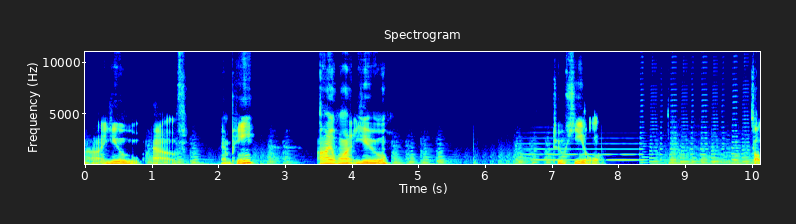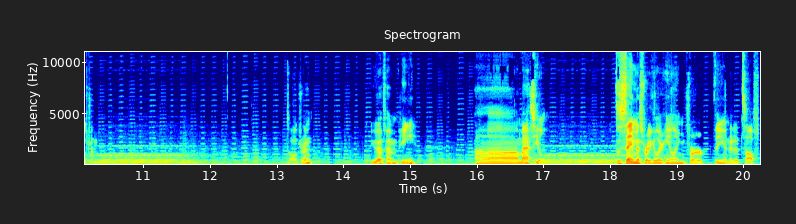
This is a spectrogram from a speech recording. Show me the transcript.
Uh, you have MP. I want you to heal. Zaldron. Zaldron. You have MP. Uh, mass heal. It's the same as regular healing for the unit itself.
